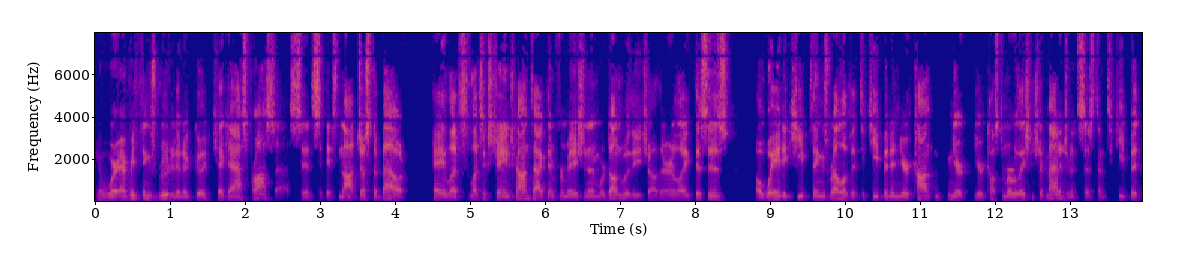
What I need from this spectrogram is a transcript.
you know where everything's rooted in a good kick-ass process. It's it's not just about hey let's let's exchange contact information and we're done with each other. Like this is a way to keep things relevant to keep it in your con your your customer relationship management system to keep it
